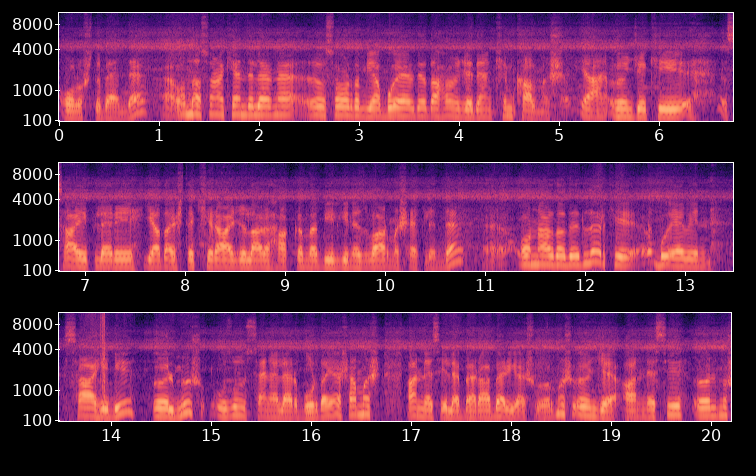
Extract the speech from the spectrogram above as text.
oluştu bende. Ondan sonra kendilerine e, sordum ya bu evde daha önceden kim kalmış? Yani önceki sahipleri ya da işte kiracıları hakkında bilginiz var mı şeklinde. E, Onlar da dediler ki bu evin sahibi ölmüş, uzun seneler burada yaşamış, annesiyle beraber yaşıyormuş. Önce annesi ölmüş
